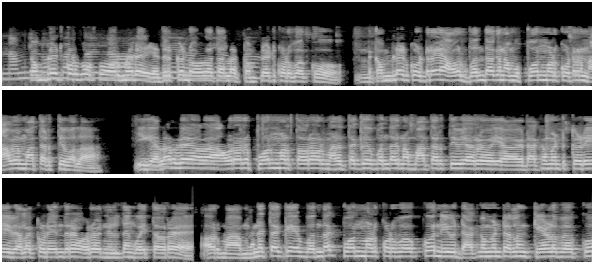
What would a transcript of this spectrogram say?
ನಮ್ಗೆ ಕಂಪ್ಲೇಂಟ್ ಕೊಡ್ಬೇಕು ಅವ್ರ ಮೇಲೆ ಎದ್ರಕೊಂಡು ಹೋಗತ್ತಲ್ಲ ಕಂಪ್ಲೇಂಟ್ ಕೊಡ್ಬೇಕು. ಕಂಪ್ಲೇಂಟ್ ಕೊಟ್ರೆ ಅವ್ರು ಬಂದಾಗ ನಮಗ್ ಫೋನ್ ಮಾಡ್ಕೊಟ್ರೆ ನಾವೇ ಮಾತಾಡ್ತೀವಲ್ಲ. ಈಗ ಎಲ್ಲಾರ್ಗ ಅವ್ರವ್ರ ಫೋನ್ ಮಾಡ್ತಾವ್ರೆ ಅವ್ರ ಮನೆ ತಕ್ಕ ಬಂದಾಗ ನಾವ್ ಮಾತಾಡ್ತೀವಿ ಅವ್ರ ಡಾಕ್ಯುಮೆಂಟ್ ಕೊಡಿ ಇವೆಲ್ಲ ಕೊಡಿ ಅಂದ್ರೆ ಅವ್ರ ನಿಲ್ದಂಗ್ ಹೋಯ್ತವ್ರೆ. ಅವ್ರ ಮನೆ ತಕ ಬಂದಾಗ ಫೋನ್ ಮಾಡ್ಕೊಡ್ಬೇಕು ನೀವು ಡಾಕ್ಯುಮೆಂಟ್ ಎಲ್ಲ ಕೇಳಬೇಕು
